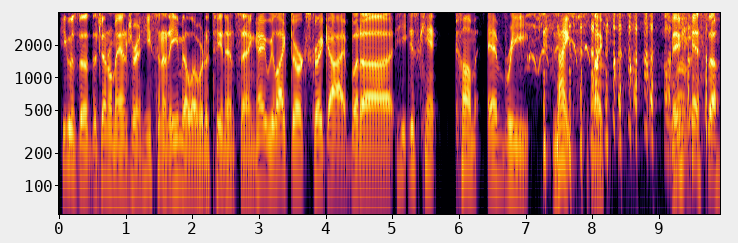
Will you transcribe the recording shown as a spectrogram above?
he was the the general manager, and he sent an email over to TNN saying, "Hey, we like Dierks, great guy, but uh, he just can't come every night. Like maybe so."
